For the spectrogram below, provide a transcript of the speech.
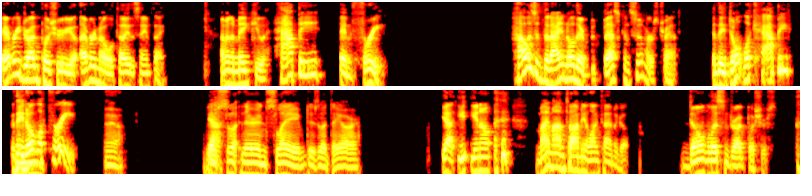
Every drug pusher you'll ever know will tell you the same thing. I'm going to make you happy and free. How is it that I know their best consumers, Trent, and they don't look happy and they mm. don't look free? Yeah. They're, yeah. Sl- they're enslaved, is what they are. Yeah. You, you know, my mom taught me a long time ago don't listen to drug pushers.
